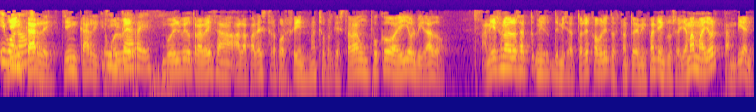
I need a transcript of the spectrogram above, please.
Y Jim Carrey, Jim Carrey, que Jim vuelve, Carrey. vuelve otra vez a, a la palestra por fin, macho, porque estaba un poco ahí olvidado. A mí es uno de, los de mis actores favoritos, tanto de mi infancia, incluso ya más mayor también.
